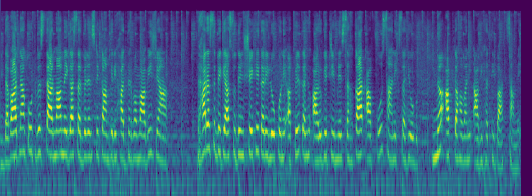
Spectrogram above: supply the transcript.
અમદાવાદના કોટ વિસ્તારમાં મેગા સર્વેલન્સની કામગીરી હાથ ધરવામાં આવી, જ્યાં ધારાસભ્ય ગ્યાસુદ્દીન શેખે કરી લોકોને અપીલ કહ્યું, આરોગ્ય ટીમને સહકાર આપવો, સ્થાનિક સહયોગ ન આપતા હોવાની આવી હતી વાત સામે.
